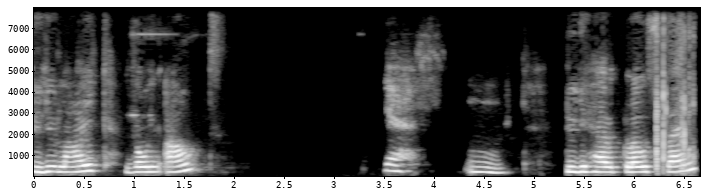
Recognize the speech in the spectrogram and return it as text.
do you like going out? Yes, Mm. Do you have a close friend?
